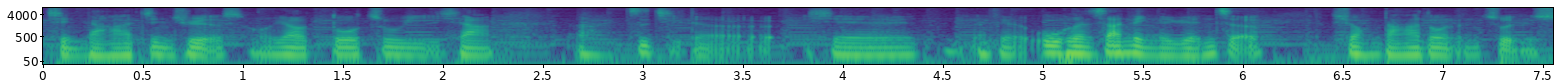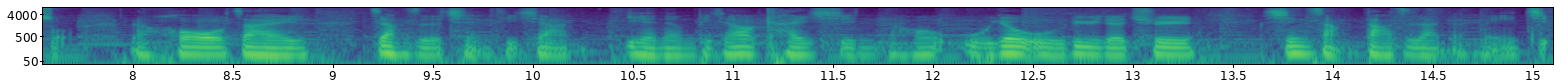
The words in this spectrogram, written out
请大家进去的时候要多注意一下，呃，自己的一些那个无痕山林的原则，希望大家都能遵守，然后在这样子的前提下，也能比较开心，然后无忧无虑的去欣赏大自然的美景。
